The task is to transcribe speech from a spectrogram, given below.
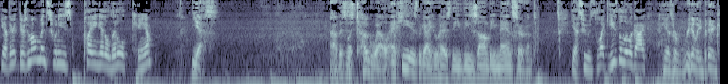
Yeah, there, there's moments when he's playing it a little camp. Yes. Uh, this is Tugwell, and he is the guy who has the, the zombie manservant. Yes, who's like he's the little guy, and he has a really big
